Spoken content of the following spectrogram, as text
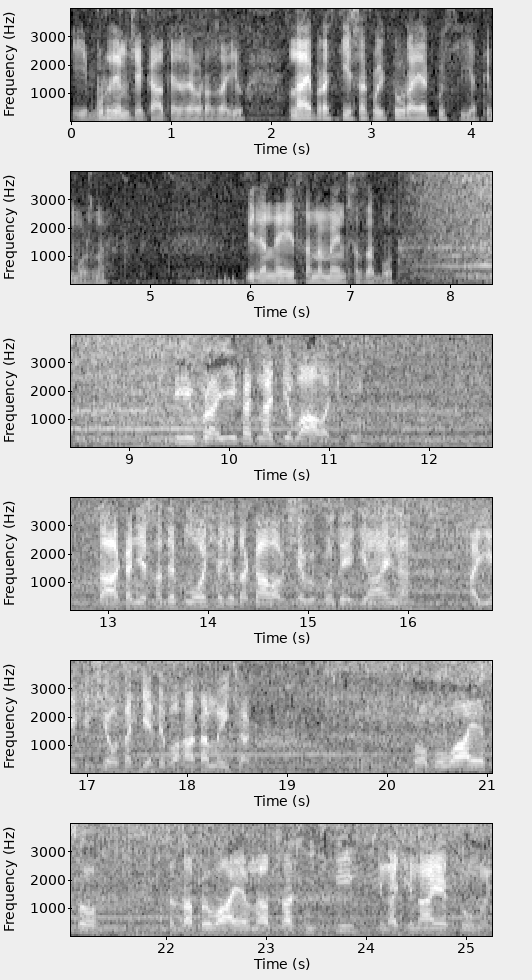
і будемо чекати вже урожаю. Найпростіша культура, яку сіяти можна. Біля неї саме менше забот. Сів проїхати на сівалочку. Так, звісно, де площадь отака вообще виходить ідеальна. А є ще отакі, де багато мичок. То буває, що забиває в нас сашнички і починає сунути.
